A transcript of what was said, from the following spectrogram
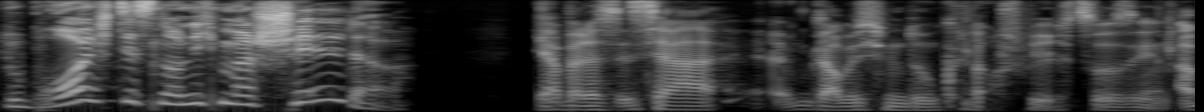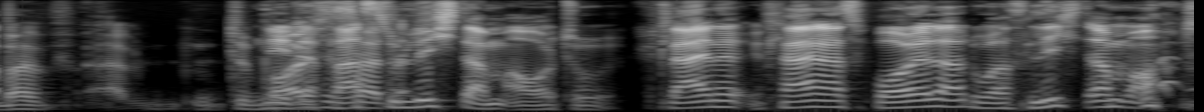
du bräuchtest noch nicht mal Schilder. ja, aber das ist ja, glaube ich, im Dunkeln auch schwierig zu sehen. Aber äh, du Nee, da hast halt, du Licht am Auto. Kleine, kleiner Spoiler, du hast Licht am Auto.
